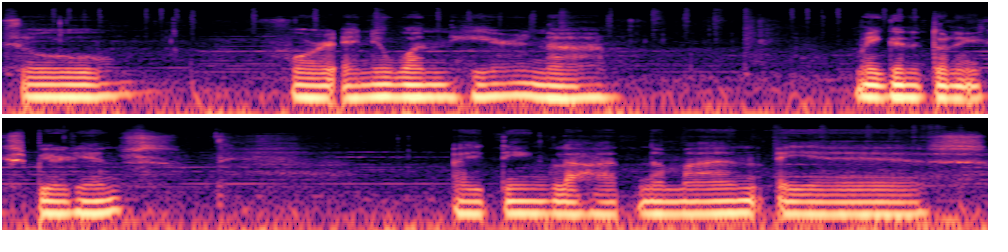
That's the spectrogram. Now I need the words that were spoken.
So, for anyone here na may ganito ng experience. I think lahat naman is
